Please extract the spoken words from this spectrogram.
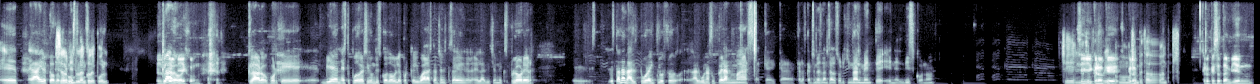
eh, hay de todo. ¿Es el álbum este blanco de Paul? El claro, Paul viejón. claro, porque bien, este pudo haber sido un disco doble, porque igual las canciones que salen en la edición Explorer eh, están a la altura, incluso algunas superan más que, las canciones lanzadas originalmente en el disco, ¿no? Sí, creo que... Como hemos empezado antes. Creo que eso también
